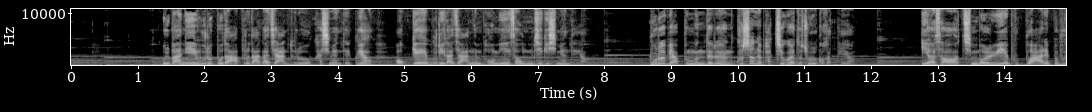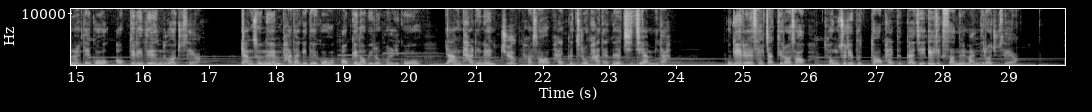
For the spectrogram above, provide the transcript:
골반이 무릎보다 앞으로 나가지 않도록 하시면 되고요. 어깨에 무리 가지 않는 범위에서 움직이시면 돼요. 무릎이 아픈 분들은 쿠션을 받치고 해도 좋을 것 같아요. 이어서 짐볼 위에 복부 아랫부분을 대고 엎드리듯 누워주세요. 양손은 바닥에 대고 어깨 너비로 벌리고 양 다리는 쭉 펴서 발끝으로 바닥을 지지합니다. 고개를 살짝 들어서 정수리부터 발끝까지 일직선을 만들어주세요.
